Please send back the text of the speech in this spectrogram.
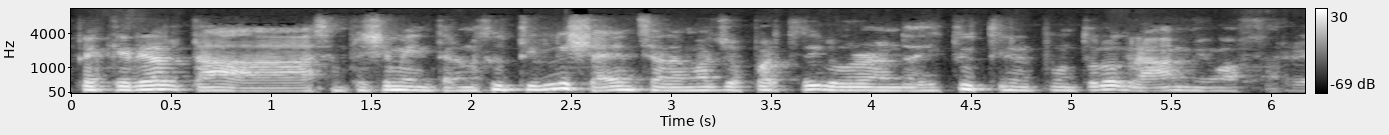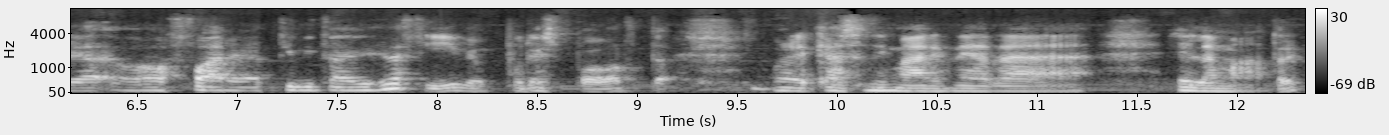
perché in realtà semplicemente erano tutti in licenza, la maggior parte di loro erano andati tutti nel punto ologrammi o a fare, o a fare attività ricreative oppure sport, nel caso di Mariner e la madre.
